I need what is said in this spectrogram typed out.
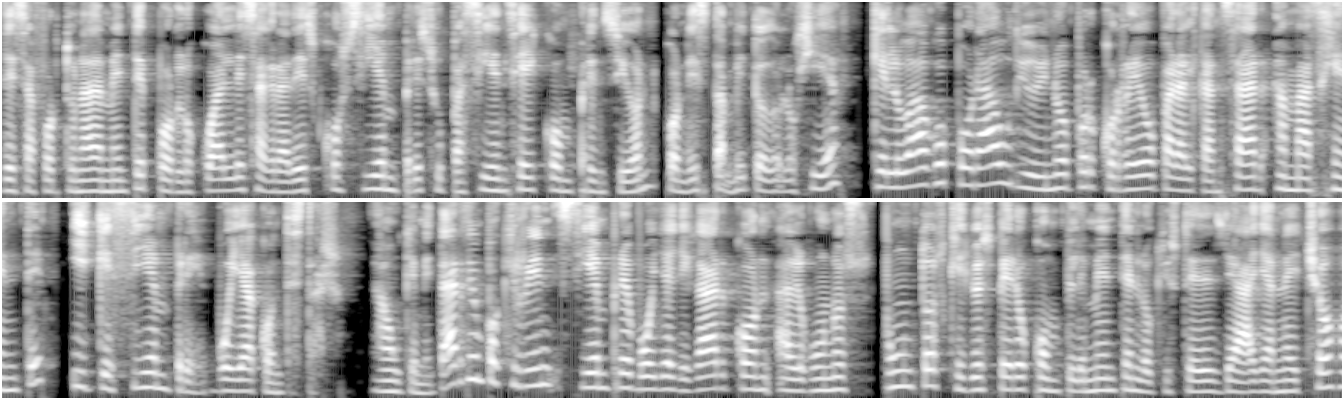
desafortunadamente, por lo cual les agradezco siempre su paciencia y comprensión con esta metodología, que lo hago por audio y no por correo para alcanzar a más gente y que siempre voy a contestar. Aunque me tarde un poquirín, siempre voy a llegar con algunos puntos que yo espero complementen lo que ustedes ya hayan hecho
